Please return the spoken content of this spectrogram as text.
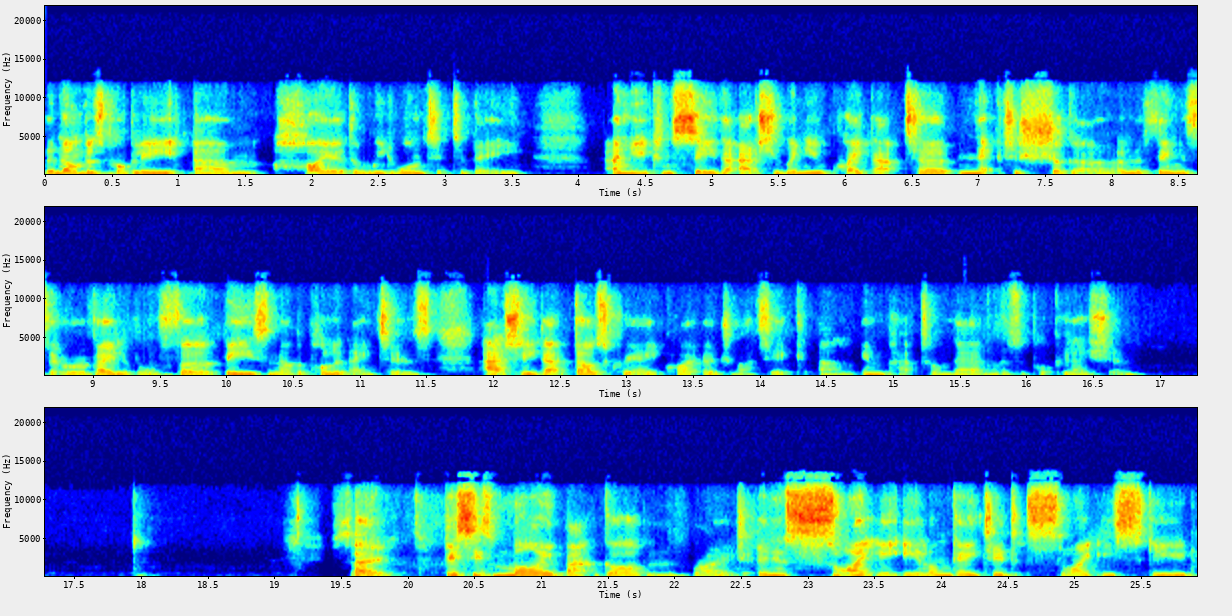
the number's probably um, higher than we'd want it to be. And you can see that actually, when you equate that to nectar sugar and the things that are available for bees and other pollinators, actually, that does create quite a dramatic um, impact on them as a population. So, this is my back garden, right, in a slightly elongated, slightly skewed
